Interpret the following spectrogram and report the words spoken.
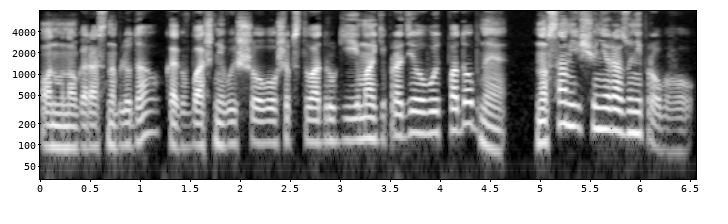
Он много раз наблюдал, как в башне высшего волшебства другие маги проделывают подобное, но сам еще ни разу не пробовал.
